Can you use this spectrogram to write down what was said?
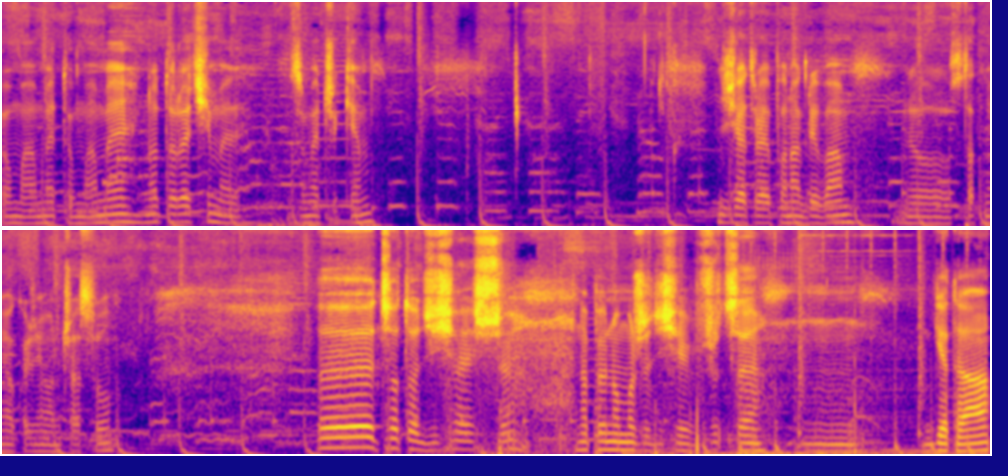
To mamy, to mamy. No to lecimy z meczykiem. Dzisiaj trochę ponagrywam. Ostatnio jakoś nie mam czasu. Eee, co to dzisiaj jeszcze? Na pewno może dzisiaj wrzucę mm, GTA.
